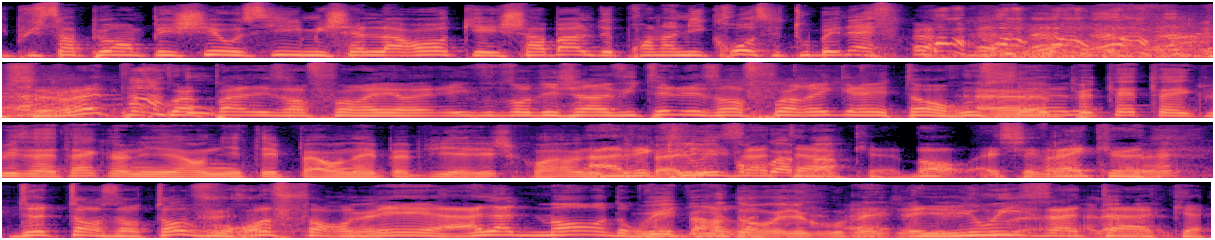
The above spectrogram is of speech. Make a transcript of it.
Et puis ça peut empêcher aussi Michel Larocque et Chabal de prendre un micro, c'est tout bénef. C'est vrai, pourquoi pas les enfoirés? Euh, Ils vous ont déjà invité les enfoirés, Gaëtan Euh, Roussel? Peut-être avec Louise Attaque, on n'y était pas, on n'avait pas pu y aller, je crois. On n'était Avec pas allé. Louise Pourquoi pas? Attaque. Bon, c'est vrai que Ouais. de temps en temps, vous reformez à la demande, on Oui, va pardon, dire, ouais, le groupe avec euh, lequel je Louise à la Attaque.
